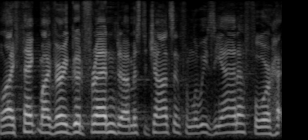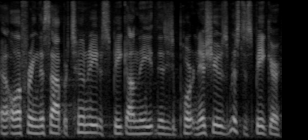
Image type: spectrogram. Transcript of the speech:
Well, I thank my very good friend, uh, Mr. Johnson from Louisiana, for uh, offering this opportunity to speak on the, these important issues. Mr. Speaker,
